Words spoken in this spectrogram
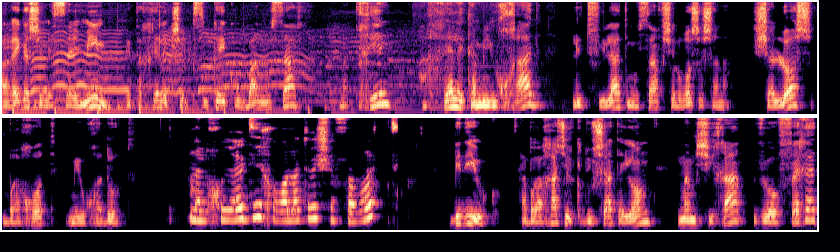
ברגע שמסיימים את החלק של פסוקי קורבן מוסף, מתחיל החלק המיוחד לתפילת מוסף של ראש השנה. שלוש ברכות מיוחדות. מלכויות זיכרונות ושופרות? בדיוק. הברכה של קדושת היום ממשיכה והופכת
